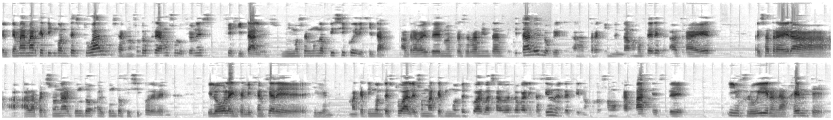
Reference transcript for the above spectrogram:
el tema de marketing contextual, o sea, nosotros creamos soluciones digitales, unimos el mundo físico y digital. A través de nuestras herramientas digitales lo que intentamos hacer es atraer, es atraer a, a, la persona al punto, al punto físico de venta y luego la inteligencia de cliente. Marketing contextual es un marketing contextual basado en localización, es decir, nosotros somos capaces de influir en la gente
